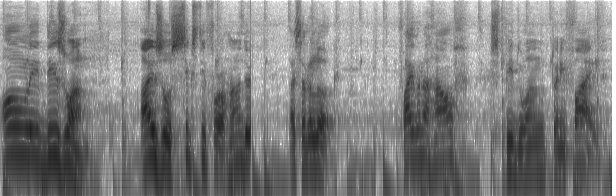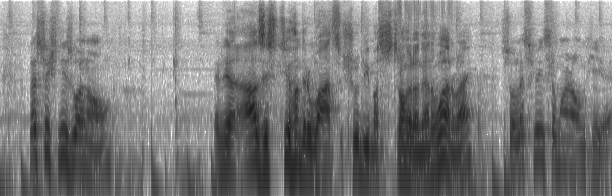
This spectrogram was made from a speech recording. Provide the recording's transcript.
only this one, ISO 6400. Let's have a look. Five and a half, speed 125. Let's switch this one on. And uh, as is 200 watts should be much stronger than the other one, right? So let's read somewhere around here.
